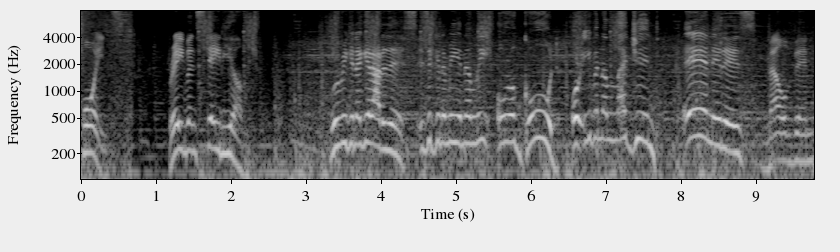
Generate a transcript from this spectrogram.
coins. Raven Stadium. What are we gonna get out of this? Is it gonna be an elite or a gold or even a legend? And it is Melvin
